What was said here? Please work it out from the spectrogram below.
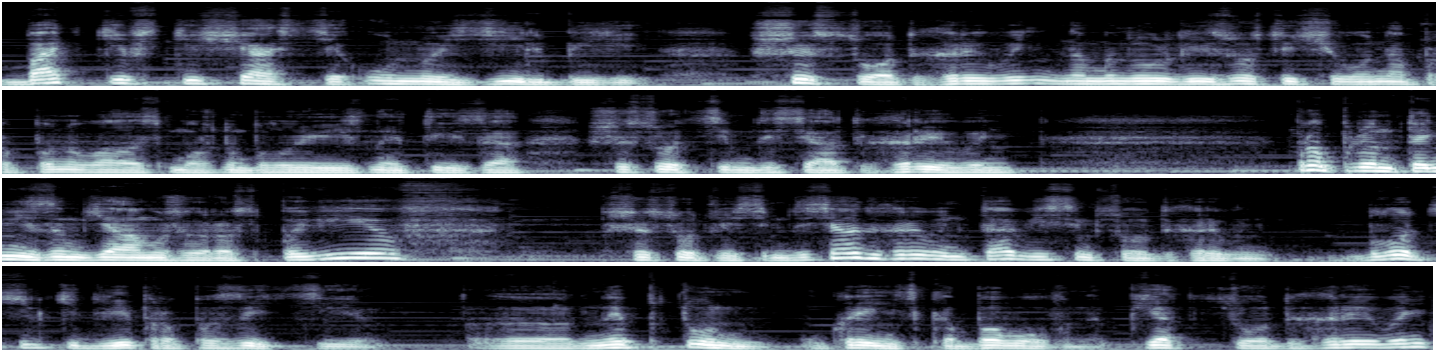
батьківське щастя у Нойзільбірі 600 гривень. На минулій зустрічі вона пропонувалась, можна було її знайти за 670 гривень. Про плюнтанізм я вам вже розповів. 680 гривень та 800 гривень. Було тільки дві пропозиції. Е, Нептун, українська бавовна 500 гривень.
